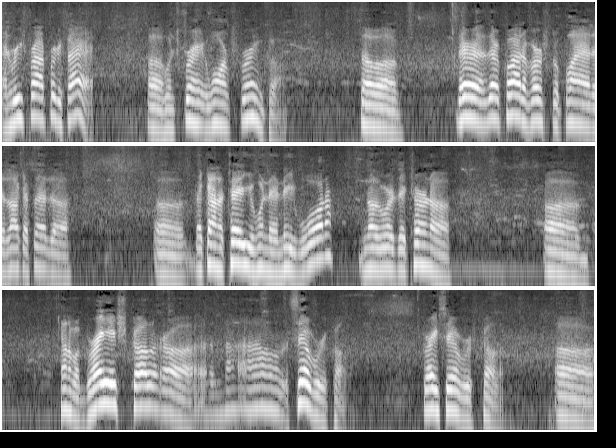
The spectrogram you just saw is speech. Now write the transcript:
and resprout pretty fast uh, when spring, warm spring comes. So uh, they're they're quite a versatile plant, and like I said, uh, uh, they kind of tell you when they need water. In other words, they turn a um, kind of a grayish color, uh, know, silvery color, gray silverish color, uh,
